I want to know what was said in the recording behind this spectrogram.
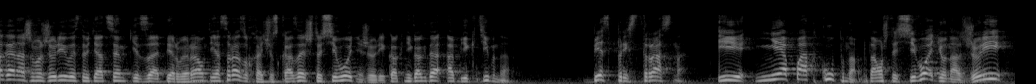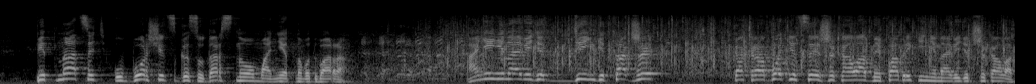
Предлагаю нашему жюри выставить оценки за первый раунд. Я сразу хочу сказать, что сегодня жюри, как никогда, объективно, беспристрастно и неподкупно, потому что сегодня у нас жюри 15 уборщиц Государственного монетного двора. Они ненавидят деньги так же, как работницы шоколадной фабрики ненавидят шоколад.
